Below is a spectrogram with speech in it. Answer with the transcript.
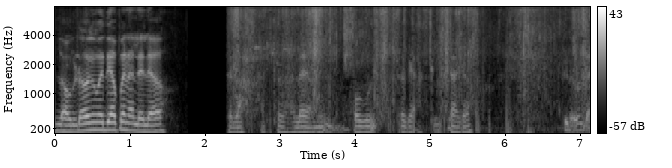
लॉकडाऊन मध्ये आपण आलेलो चला आता झालंय आम्ही बघून सगळे आकेची झाडं. इकडं बघा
